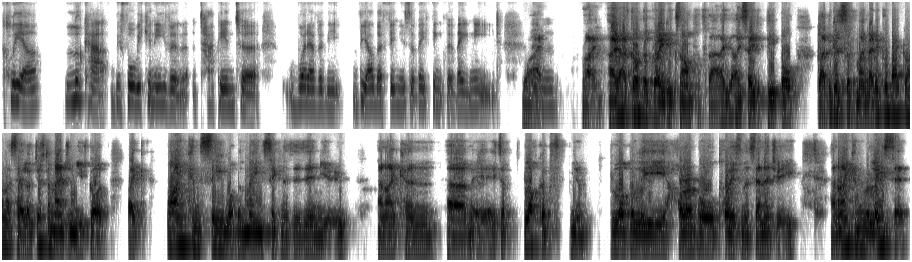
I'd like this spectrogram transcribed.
clear look at before we can even tap into whatever the the other thing is that they think that they need right um, Right. I, have got the great example for that. I, I, say to people, like, because of my medical background, I say, look, just imagine you've got, like, I can see what the main sickness is in you, and I can, um, it, it's a block of, you know, blobbly, horrible, poisonous energy, and I can release it.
